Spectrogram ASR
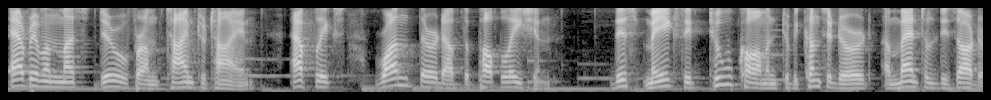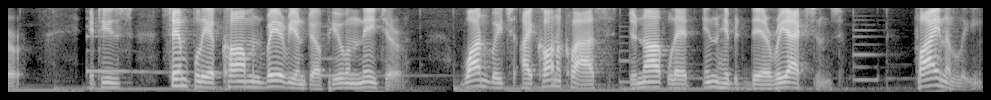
everyone must do from time to time, afflicts one third of the population. This makes it too common to be considered a mental disorder. It is simply a common variant of human nature, one which iconoclasts do not let inhibit their reactions. Finally,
